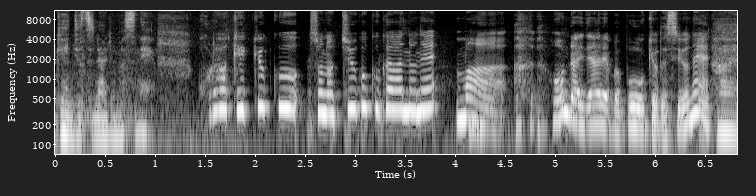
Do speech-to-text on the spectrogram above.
現実にありますね。これは結局その中国側のねまあ、本来であれば暴挙ですよね。はい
